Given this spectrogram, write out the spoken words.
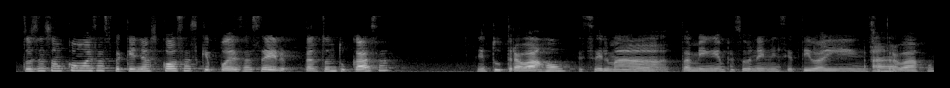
Entonces son como esas pequeñas cosas que puedes hacer tanto en tu casa en tu trabajo. Selma también empezó una iniciativa ahí en su ah, trabajo.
